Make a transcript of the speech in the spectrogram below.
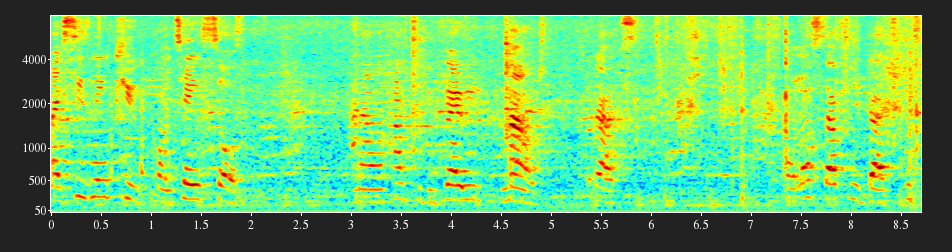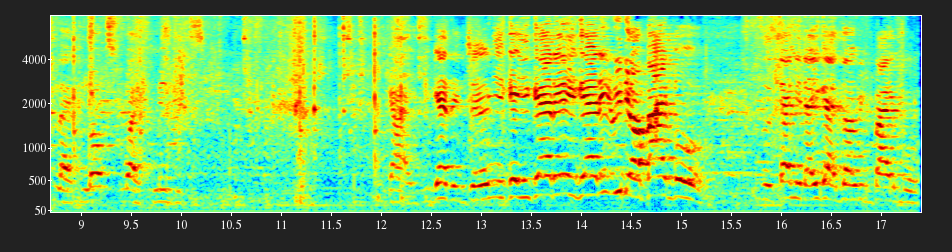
my seasoning cube contains salt, and I'll have to be very mild so that I will not serve food that looks like Lot's wife made it. Guys, you get it, Joe? You get, you get it, you get it. Read your Bible. So tell me that you guys don't read Bible,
